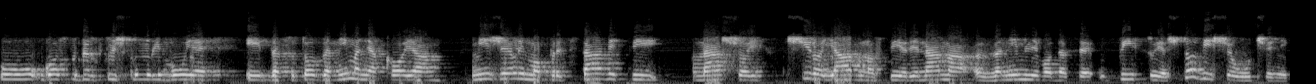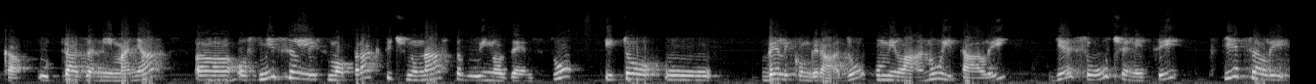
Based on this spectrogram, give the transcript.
u gospodarskoj školi Buje i da su to zanimanja koja mi želimo predstaviti našoj široj javnosti jer je nama zanimljivo da se upisuje što više učenika u ta zanimanja. osmislili smo praktičnu nastavu u inozemstvu i to u velikom gradu, u Milanu, u Italiji, gdje su učenici stjecali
